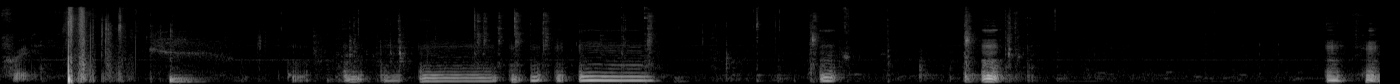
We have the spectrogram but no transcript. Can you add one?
Frig. -hmm.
